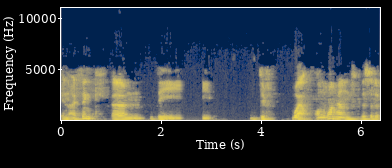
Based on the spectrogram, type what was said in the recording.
In I think um, the, the well, on the one hand, the sort of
